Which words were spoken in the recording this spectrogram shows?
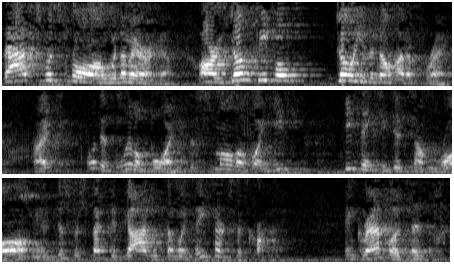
that's what's wrong with America. Our young people don't even know how to pray, right? Oh, this little boy, he's a small little boy. He, he thinks he did something wrong and disrespected God in some way. So he starts to cry. And Grandpa says,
